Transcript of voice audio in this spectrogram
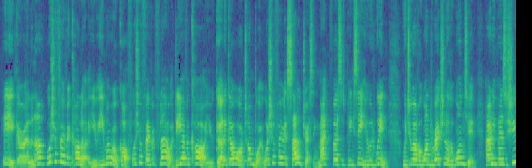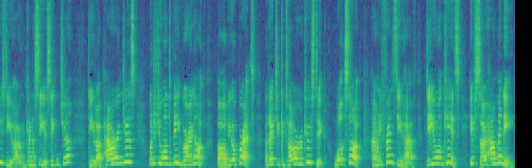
here you go, Eleanor. What's your favourite colour? Are you emo or goth? What's your favourite flower? Do you have a car? Are you girly girl or a tomboy? What's your favourite salad dressing? Mac versus PC, who would win? Would you have a One Direction or The Wanted? How many pairs of shoes do you own? Can I see your signature? Do you like Power Rangers? What did you want to be growing up? Barbie or Bratz? Electric guitar or acoustic? What's up? How many friends do you have? Do you want kids? If so, how many?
